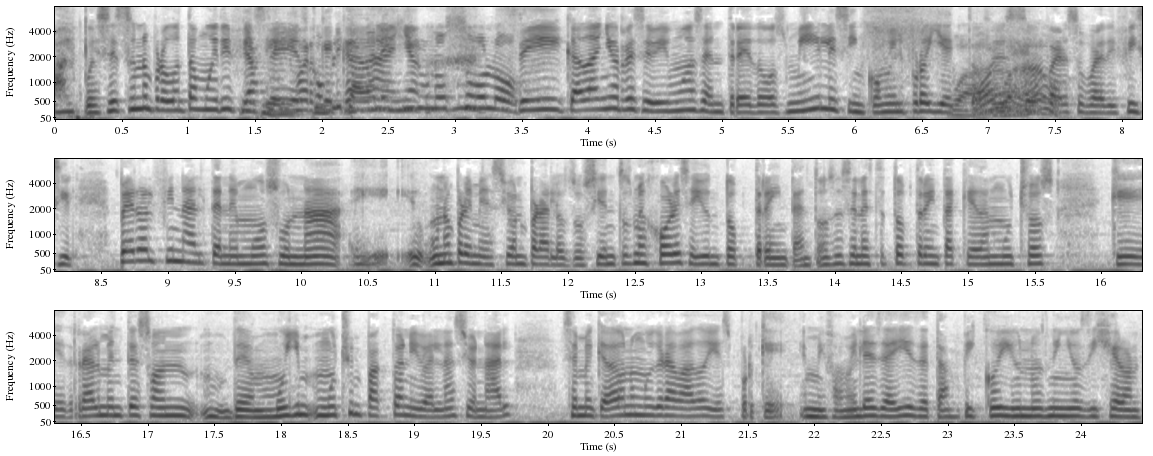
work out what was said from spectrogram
Ay, pues es una pregunta muy difícil. Ya sé, es complicado cada elegir año, uno solo. Sí, cada año recibimos entre 2.000 y 5.000 proyectos. Es guau. súper, súper difícil. Pero al final tenemos una, eh, una premiación para los 200 mejores y hay un top 30. Entonces, en este top 30 quedan muchos que realmente son de muy mucho impacto a nivel nacional. Se me queda uno muy grabado y es porque mi familia es de ahí, es de Tampico, y unos niños dijeron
